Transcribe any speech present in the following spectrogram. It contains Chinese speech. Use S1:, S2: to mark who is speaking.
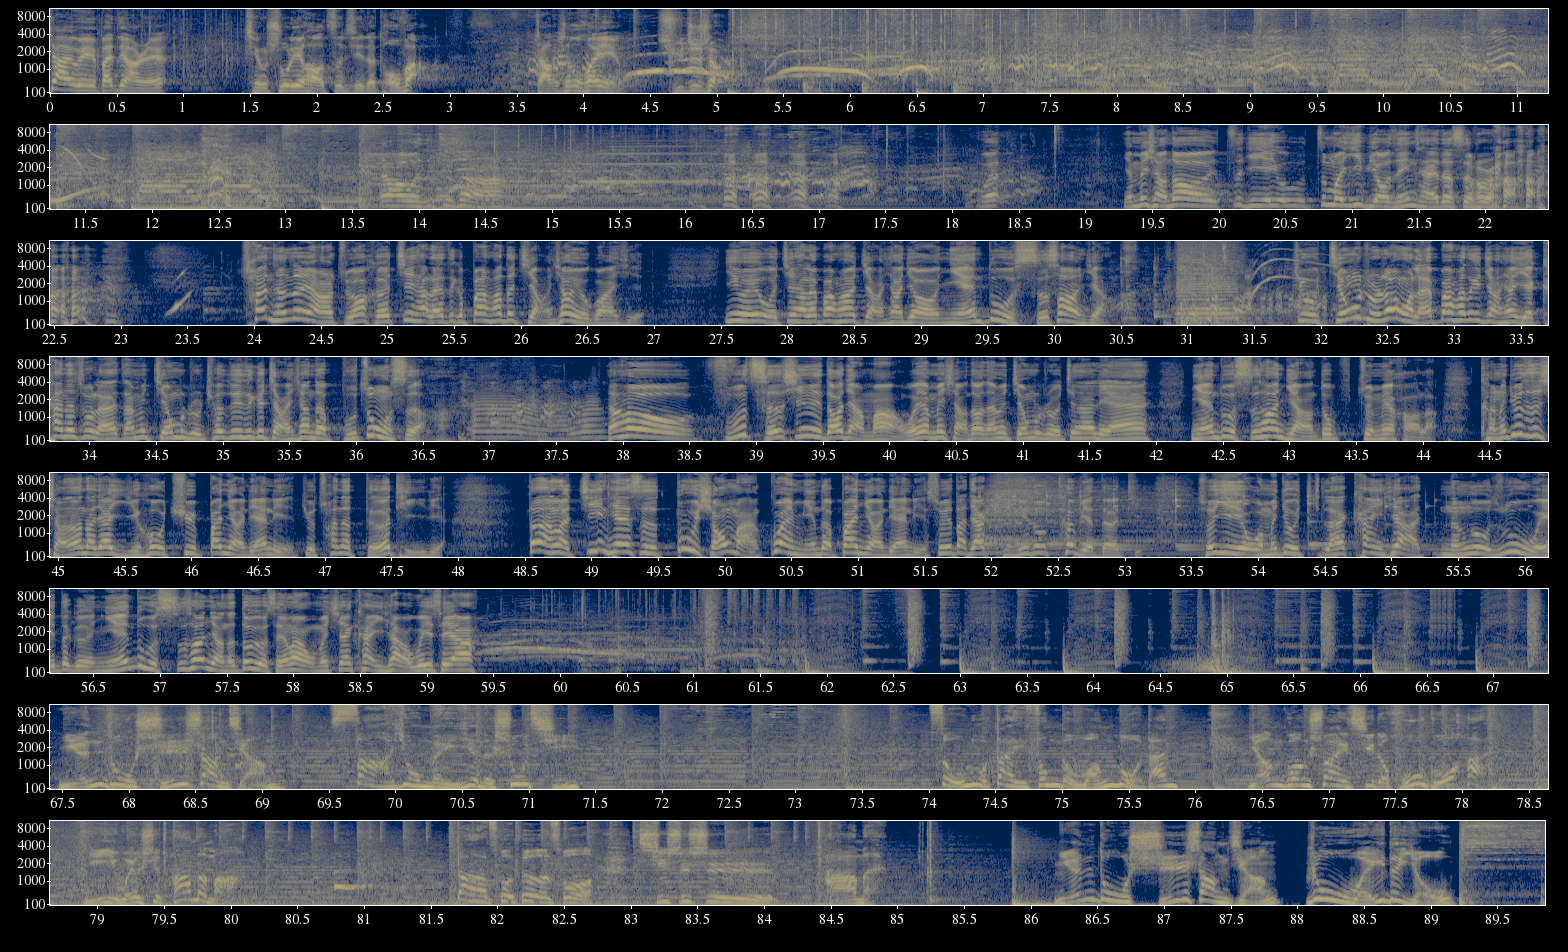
S1: 下一位颁奖人，请梳理好自己的头发，掌声欢迎徐志胜。
S2: 大家好，我是志胜啊。我也没想到自己也有这么一表人才的时候啊。穿成这样，主要和接下来这个颁发的奖项有关系，因为我接下来颁发奖项叫年度时尚奖。就节目组让我来颁发这个奖项，也看得出来咱们节目组却对这个奖项的不重视哈。然后扶持新锐导奖嘛，我也没想到咱们节目组竟然连年度时尚奖都准备好了，可能就是想让大家以后去颁奖典礼就穿的得体一点。当然了，今天是杜小满冠名的颁奖典礼，所以大家肯定都特别得体。所以我们就来看一下能够入围这个年度时尚奖的都有谁了。我们先看一下 VCR。
S3: 年度时尚奖，飒又美艳的舒淇，走路带风的王珞丹，阳光帅气的胡国汉，你以为是他们吗？大错特错，其实是他们。年度时尚奖入围的有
